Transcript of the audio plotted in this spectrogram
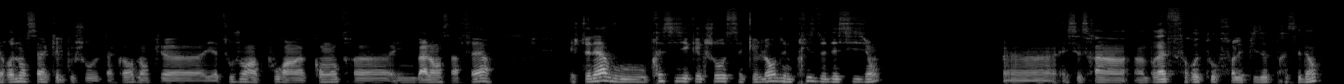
renoncer à quelque chose, d'accord? Donc, il y a toujours un pour, un contre, une balance à faire. Et je tenais à vous préciser quelque chose, c'est que lors d'une prise de décision, et ce sera un, bref retour sur l'épisode précédent,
